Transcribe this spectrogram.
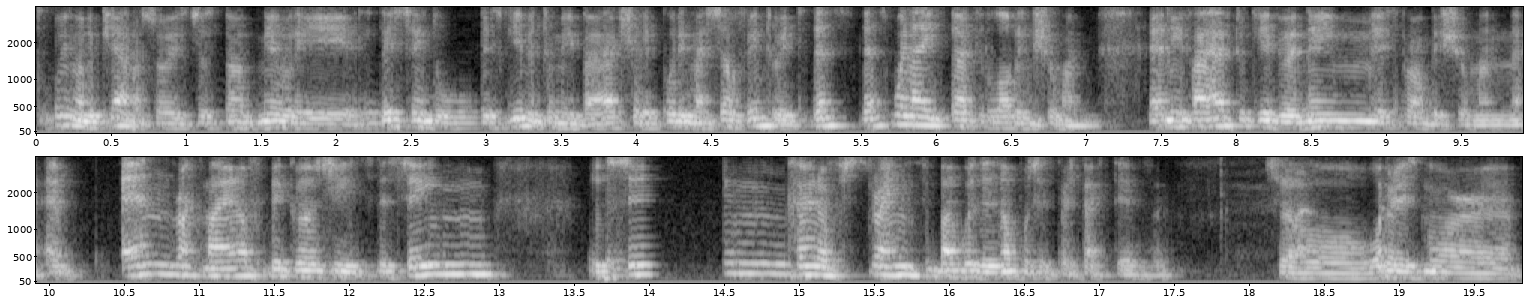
doing on the piano, so it's just not merely listening to what is given to me, but actually putting myself into it. That's that's when I started loving Schumann. And if I have to give you a name, it's probably Schumann. Uh, and Rachmaninoff because it's the same, the same kind of strength but with an opposite perspective. So whether it's more,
